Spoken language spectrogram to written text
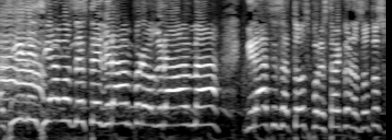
Así iniciamos este gran programa. Gracias a todos por estar con nosotros.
